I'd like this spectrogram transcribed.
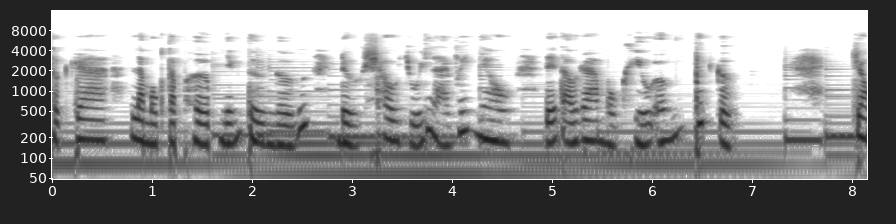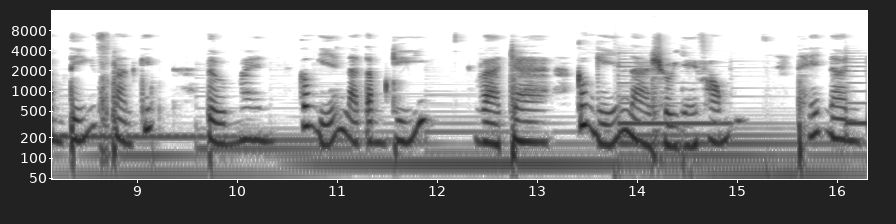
thực ra là một tập hợp những từ ngữ được sâu chuỗi lại với nhau để tạo ra một hiệu ứng tích cực. Trong tiếng sanskrit, từ man có nghĩa là tâm trí và tra có nghĩa là sự giải phóng thế nên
